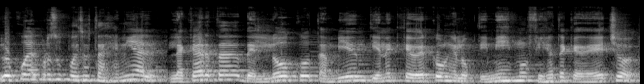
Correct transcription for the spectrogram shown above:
Lo cual, por supuesto, está genial. La carta del loco también tiene que ver con el optimismo. Fíjate que de hecho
